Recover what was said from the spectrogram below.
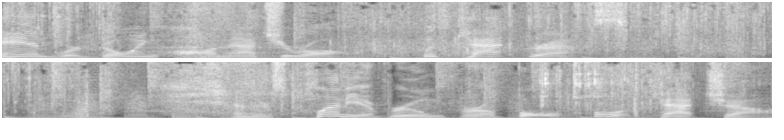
And we're going au natural with cat grass. And there's plenty of room for a bowl full of cat chow.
